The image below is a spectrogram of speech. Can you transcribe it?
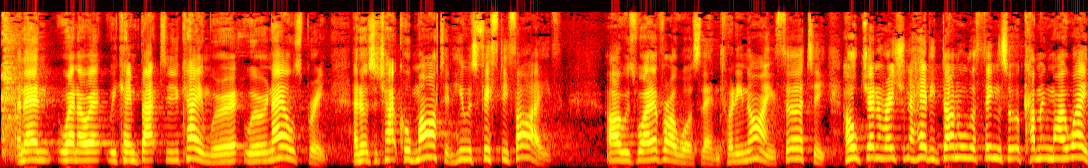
And then when went, we came back to the UK and we were, we were in Aylesbury, and it was a chap called Martin. He was 55. I was whatever I was then, 29, 30. A whole generation ahead. He'd done all the things that were coming my way.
